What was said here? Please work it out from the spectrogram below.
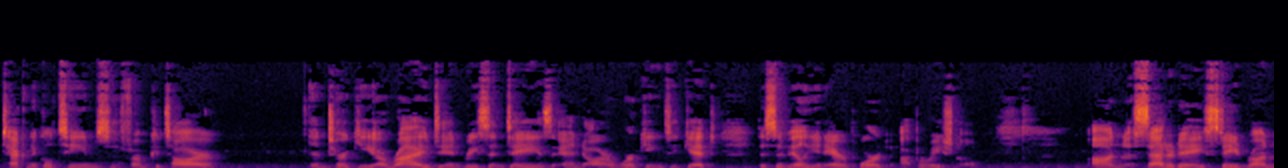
technical teams from Qatar and Turkey arrived in recent days and are working to get the civilian airport operational. On Saturday, state run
